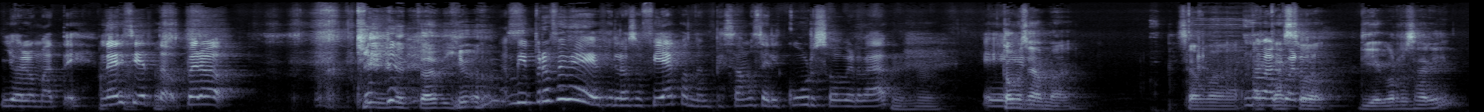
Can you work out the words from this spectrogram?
yo lo maté. No es cierto, pero. ¿Quién inventó a Dios? Mi profe de filosofía, cuando empezamos el curso, ¿verdad? ¿Cómo se llama? ¿Se llama acaso Diego Rosario?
